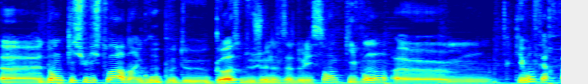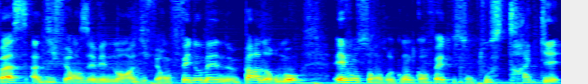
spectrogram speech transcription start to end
Euh, donc qui suit l'histoire d'un groupe de gosses, de jeunes adolescents qui vont, qui vont faire face à différents événements, à différents phénomènes paranormaux et vont se rendre compte qu'en fait ils sont tous traqués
